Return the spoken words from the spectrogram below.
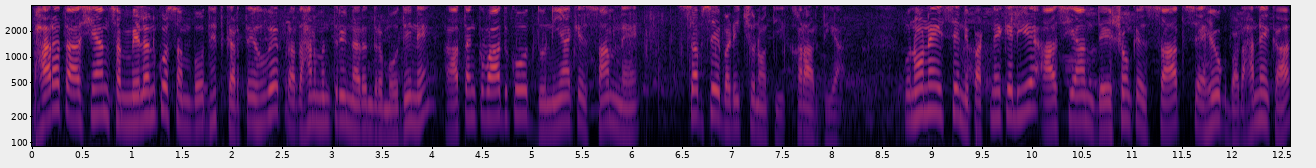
भारत आसियान सम्मेलन को संबोधित करते हुए प्रधानमंत्री नरेंद्र मोदी ने आतंकवाद को दुनिया के सामने सबसे बड़ी चुनौती करार दिया। उन्होंने इससे निपटने के लिए आसियान देशों के साथ सहयोग बढ़ाने का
